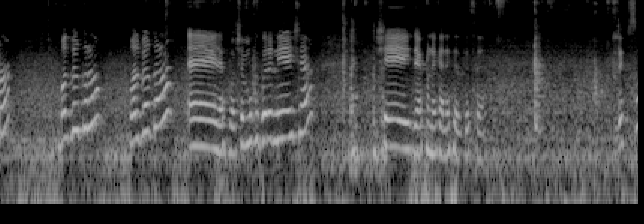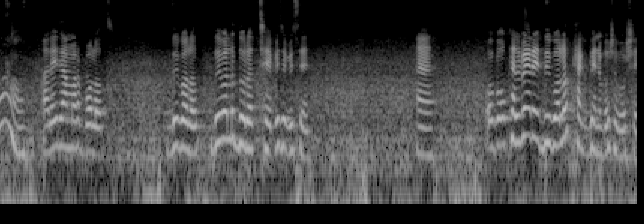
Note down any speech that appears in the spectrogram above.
মা। বল বের করো, বল বের করো। এই দেখো, সে মুখে করে নিয়ে এসে সেই যে এখন এখানে খেলতেছে। দেখছ? আর এই যে আমার বলদ, দুই বলদ দুই বলদ দৌড়াচ্ছে, পিছে পিছে। হ্যাঁ। ও খেলবে আর এই দুই বলক থাকবে না বসে বসে।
